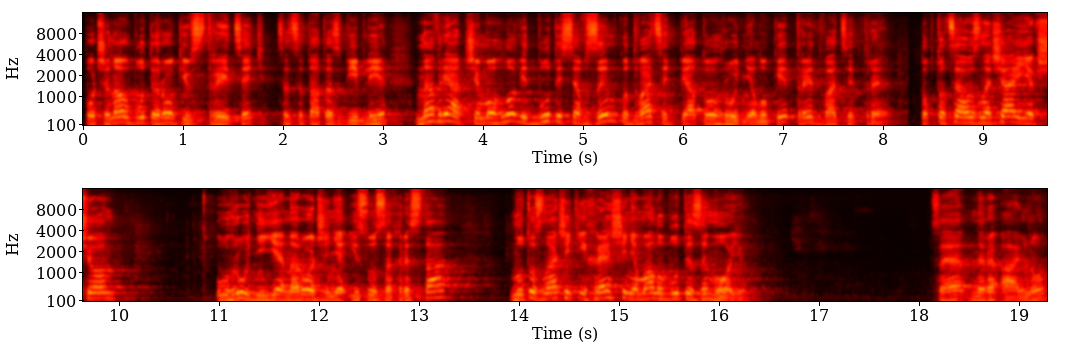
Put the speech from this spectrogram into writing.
починав бути років з 30, це цитата з Біблії, навряд чи могло відбутися взимку 25 грудня, Луки 3,23. Тобто це означає, якщо у грудні є народження Ісуса Христа, ну то значить і хрещення мало бути зимою. Це нереально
